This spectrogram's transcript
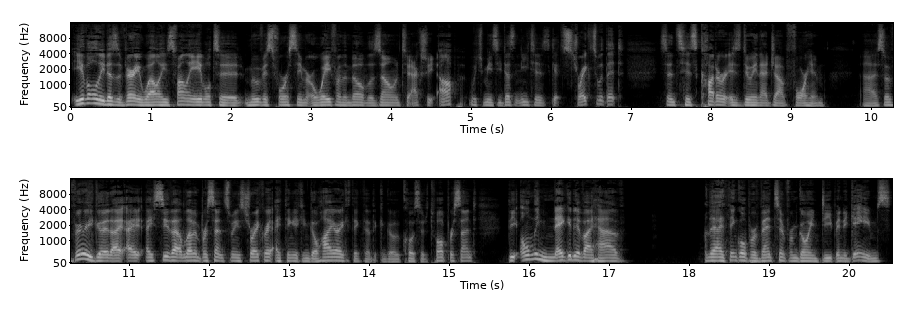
Eovaldi does it very well. He's finally able to move his four seamer away from the middle of the zone to actually up, which means he doesn't need to get strikes with it since his cutter is doing that job for him. Uh, so very good. I, I, I see that 11% swing strike rate. I think it can go higher. I think that it can go closer to 12%. The only negative I have that I think will prevent him from going deep into games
